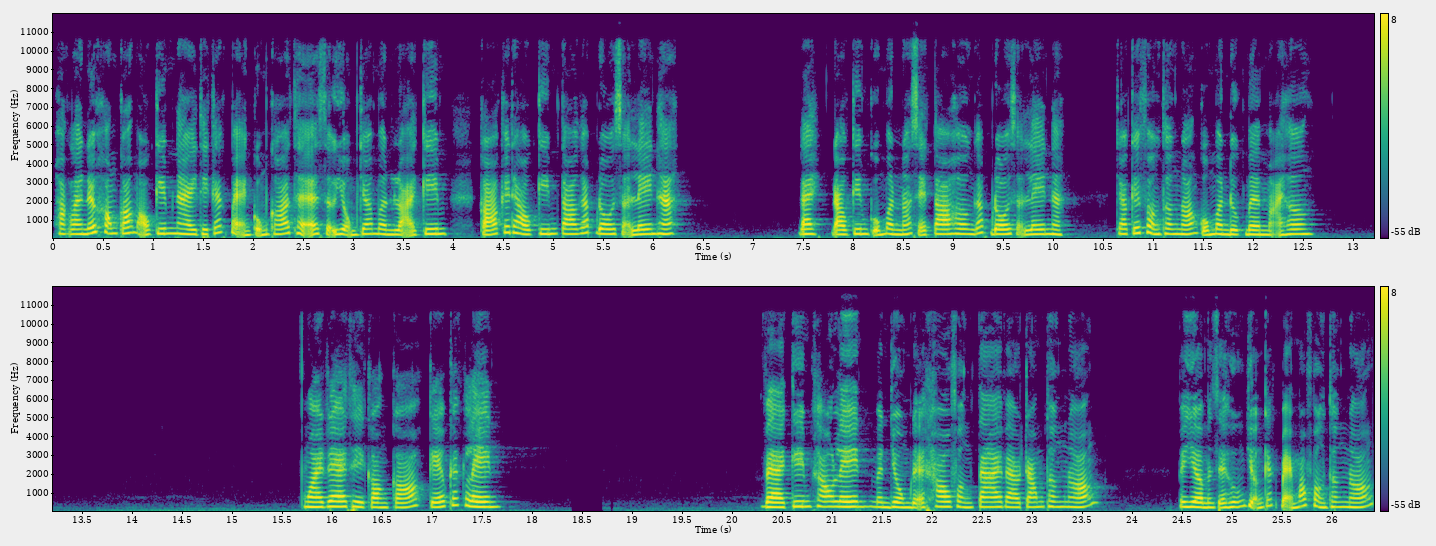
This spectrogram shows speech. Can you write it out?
Hoặc là nếu không có mẫu kim này thì các bạn cũng có thể sử dụng cho mình loại kim có cái đầu kim to gấp đôi sợi len ha. Đây, đầu kim của mình nó sẽ to hơn gấp đôi sợi len nè, cho cái phần thân nón của mình được mềm mại hơn ngoài ra thì còn có kéo cắt len. Và kim khâu len, mình dùng để khâu phần tay vào trong thân nón. Bây giờ mình sẽ hướng dẫn các bạn móc phần thân nón.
